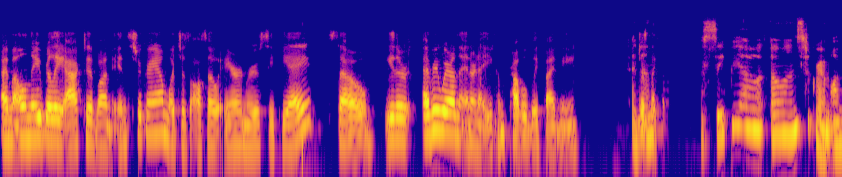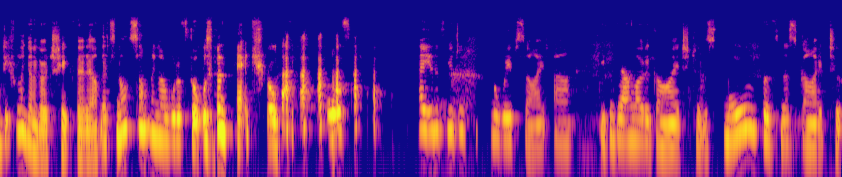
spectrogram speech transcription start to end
I'm only really active on Instagram, which is also Erin Rue CPA. So either everywhere on the internet, you can probably find me. And just like a CPA on Instagram. I'm definitely going to go check that out. That's not something I would have thought was a natural. hey, and if you do the website, uh, you can download a guide to the Small Business Guide to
